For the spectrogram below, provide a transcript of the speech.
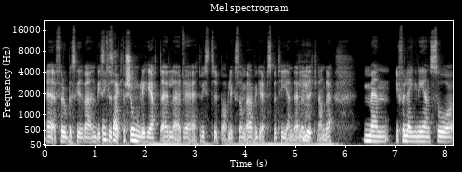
eh, för att beskriva en viss typ av Exakt. personlighet eller eh, ett visst typ av liksom övergreppsbeteende eller liknande. Men i förlängningen så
